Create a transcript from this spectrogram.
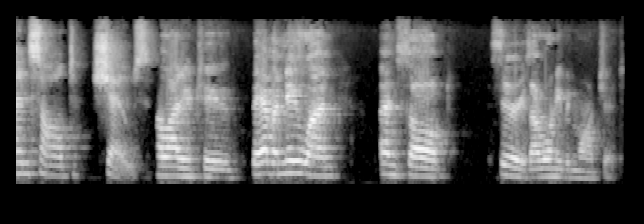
unsolved shows. Oh, I do too. They have a new one, Unsolved series. I won't even watch it.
